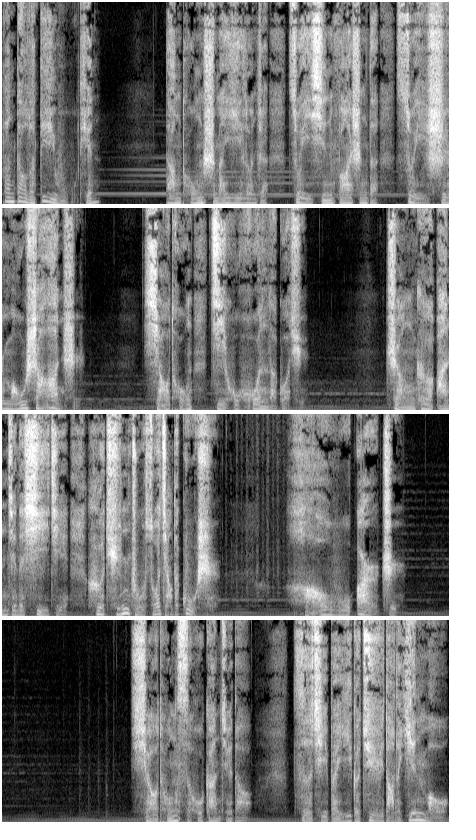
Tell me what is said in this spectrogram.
但到了第五天，当同事们议论着最新发生的碎尸谋杀案时，小童几乎昏了过去。整个案件的细节和群主所讲的故事毫无二致。小童似乎感觉到。自己被一个巨大的阴谋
